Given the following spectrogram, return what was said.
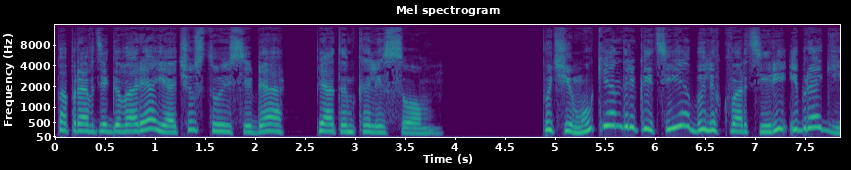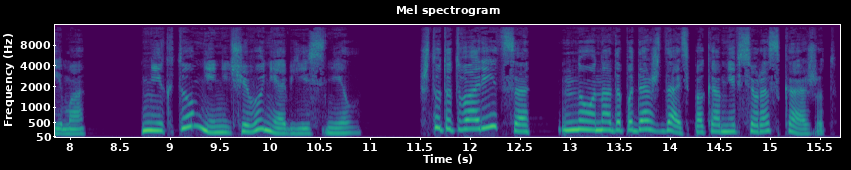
По правде говоря, я чувствую себя пятым колесом. Почему Кендрик и Тия были в квартире Ибрагима? Никто мне ничего не объяснил. Что-то творится, но надо подождать, пока мне все расскажут.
